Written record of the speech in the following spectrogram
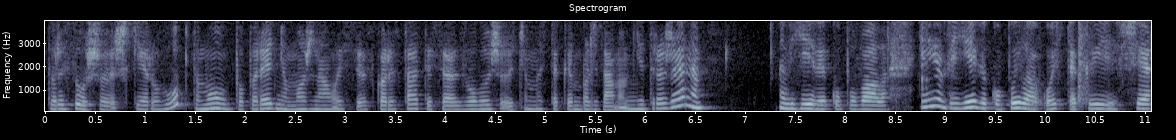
пересушує шкіру губ, тому попередньо можна ось скористатися зволожуючим ось таким бальзамом нітрожеnem. В Єві купувала. І в Єві купила ось такий ще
